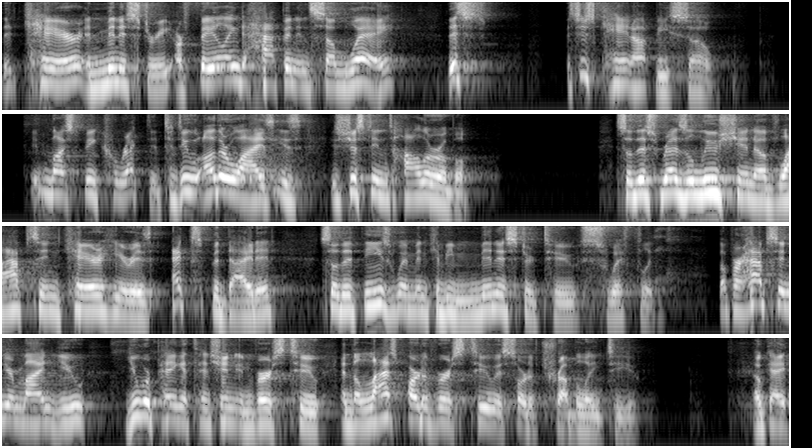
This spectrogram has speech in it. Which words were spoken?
that care and ministry are failing to happen in some way, this, this just cannot be so. It must be corrected. To do otherwise is, is just intolerable. So, this resolution of lapse in care here is expedited so that these women can be ministered to swiftly. But perhaps in your mind, you, you were paying attention in verse 2, and the last part of verse 2 is sort of troubling to you. Okay,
